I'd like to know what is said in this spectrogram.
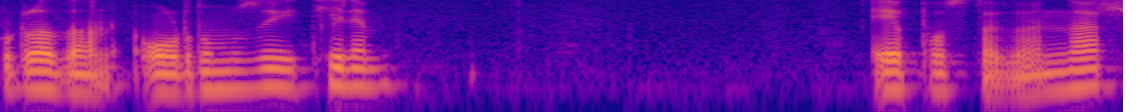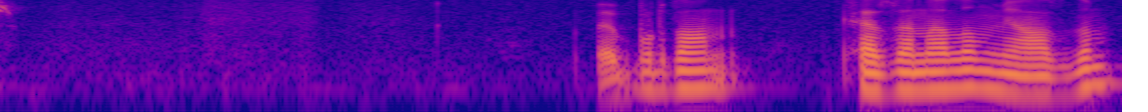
Buradan ordumuzu itelim. E-posta gönder. Ve buradan kazanalım yazdım.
